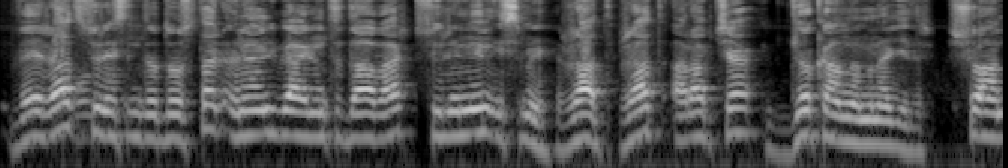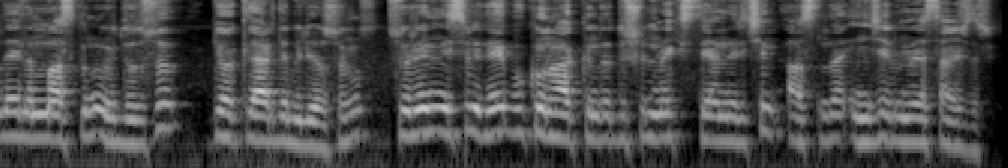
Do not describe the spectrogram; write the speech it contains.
Ve Rad suresinde dostlar önemli bir ayrıntı daha var. Surenin ismi Rad. Rad Arapça gök anlamına gelir. Şu anda Elon Musk'ın uydusu göklerde biliyorsunuz. Surenin ismi de bu konu hakkında düşünmek isteyenler için aslında ince bir mesajdır.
